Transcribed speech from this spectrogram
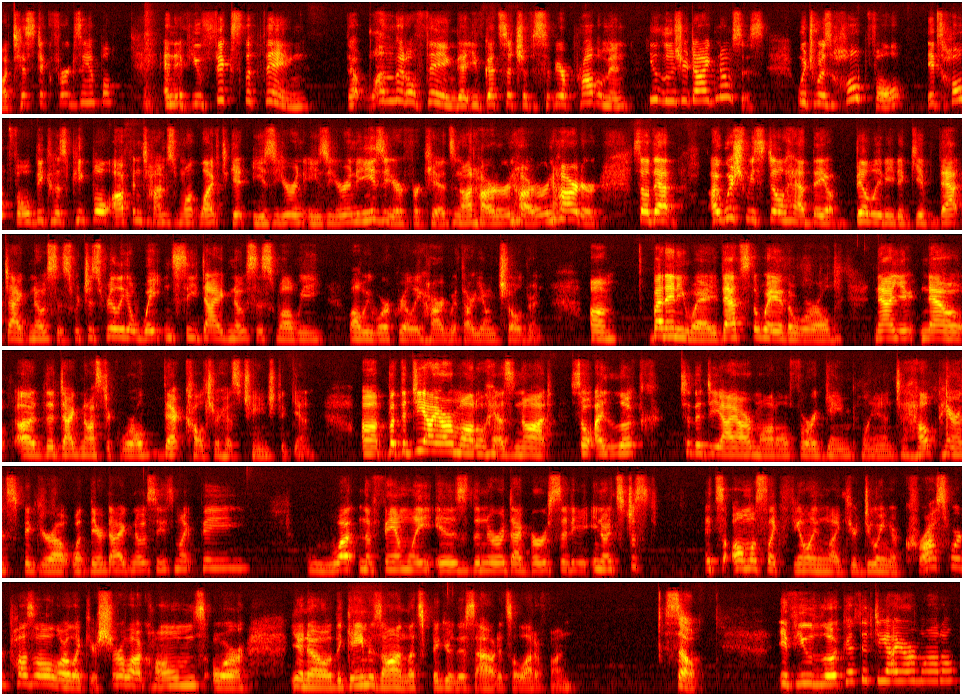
autistic, for example. And if you fix the thing, that one little thing that you've got such a severe problem in, you lose your diagnosis, which was hopeful. It's hopeful because people oftentimes want life to get easier and easier and easier for kids, not harder and harder and harder. So that I wish we still had the ability to give that diagnosis, which is really a wait and see diagnosis while we while we work really hard with our young children. Um, but anyway, that's the way of the world now you now uh, the diagnostic world that culture has changed again. Uh, but the dir model has not. So i look to the dir model for a game plan to help parents figure out what their diagnoses might be what in the family is the neurodiversity. You know it's just it's almost like feeling like you're doing a crossword puzzle or like you're sherlock holmes or you know the game is on let's figure this out. It's a lot of fun. So if you look at the dir model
